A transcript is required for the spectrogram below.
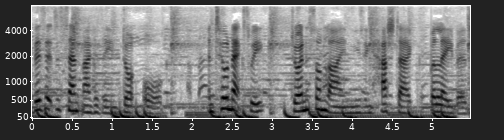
visit dissentmagazine.org. Until next week, join us online using hashtag belabored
